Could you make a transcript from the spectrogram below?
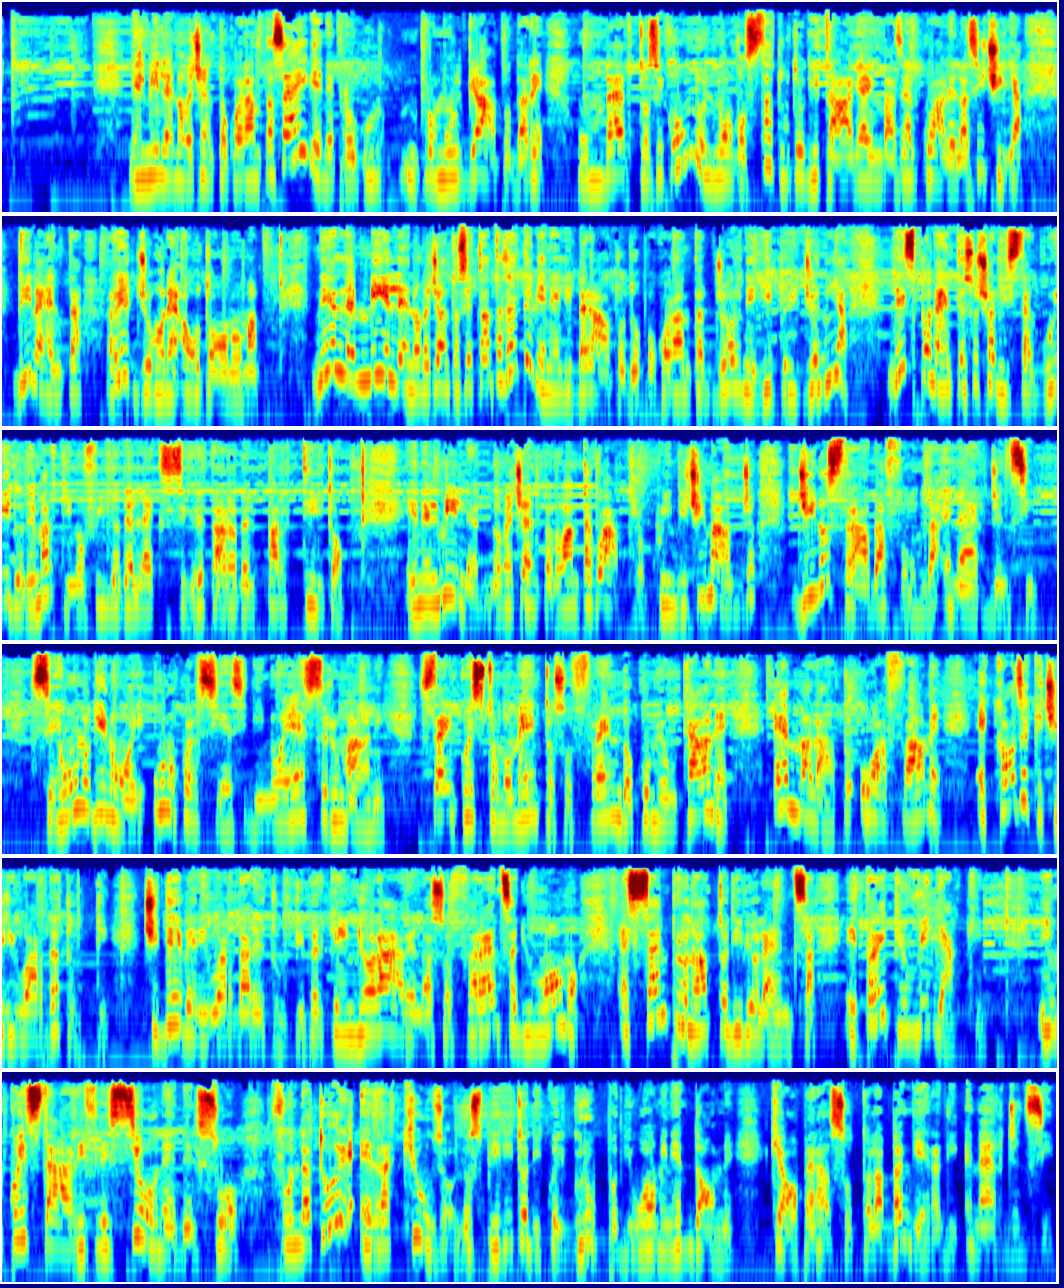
Nel 1946 viene promulgato da re Umberto II il nuovo Statuto d'Italia in base al quale la Sicilia diventa regione autonoma. Nel 1977 viene liberato dopo 40 giorni di prigionia l'esponente socialista Guido De Martino, figlio dell'ex segretario del partito. E nel 1994, 15 maggio, Gino Strada fonda Emergency. Se uno di noi, uno qualsiasi di noi esseri umani, sta in questo momento soffrendo come un cane, è malato o ha fame, è cosa che ci riguarda tutti, ci deve riguardare tutti, perché ignorare la sofferenza di un uomo è sempre un atto di violenza e tra i più vigliacchi. In questa riflessione del suo fondatore è racchiuso lo spirito di quel gruppo di uomini e donne che opera sotto la bandiera di Emergency.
